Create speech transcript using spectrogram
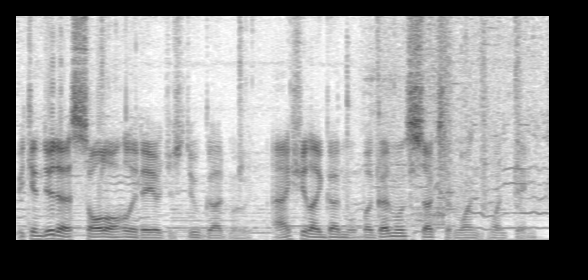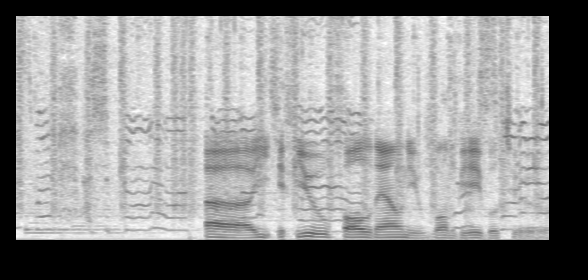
we can do the solo holiday or just do god mode I actually like god mode but god mode sucks on one one thing uh, if you fall down you won't be able to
